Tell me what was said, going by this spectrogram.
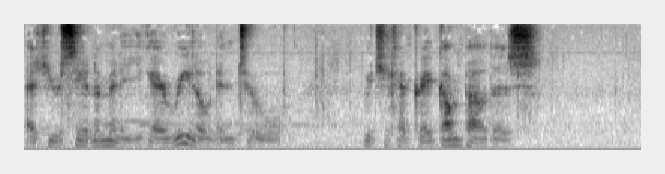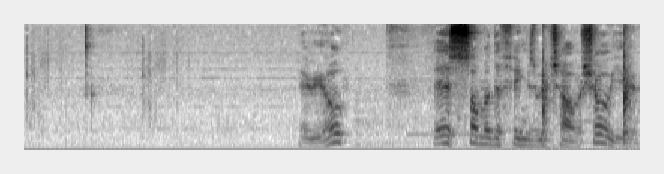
As you see in a minute, you get a reloading tool which you can create gunpowders. There we go. There's some of the things which I will show you.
